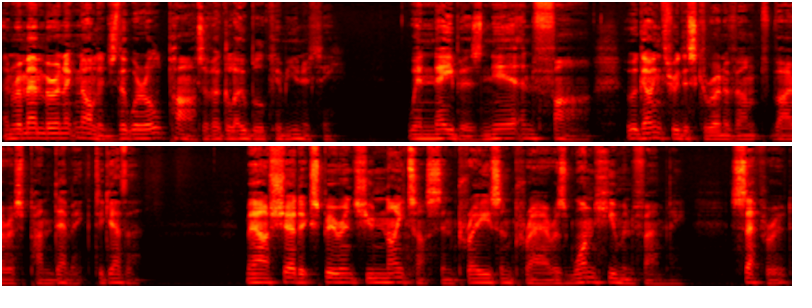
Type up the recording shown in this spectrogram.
and remember and acknowledge that we're all part of a global community. We're neighbours near and far who are going through this coronavirus pandemic together. May our shared experience unite us in praise and prayer as one human family, separate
